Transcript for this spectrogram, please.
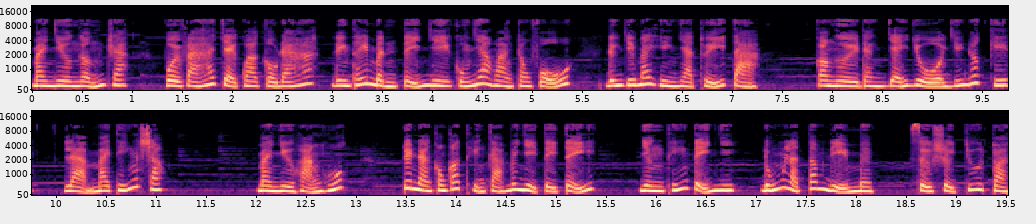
Mai Như ngẩn ra, vội vã chạy qua cầu đá, liền thấy Bình tỷ nhi cùng nha hoàng trong phủ, đứng dưới mái hiên nhà thủy tạ. Còn người đang giãy dụa dưới nước kia là Mai Thiến sao? Mà Như hoảng hốt, tuy nàng không có thiện cảm với nhị tỷ tỷ, nhưng Thiến tỷ nhi đúng là tâm địa mềm, sự sự chưa toàn,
